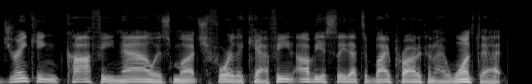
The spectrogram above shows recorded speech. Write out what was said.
drinking coffee now as much for the caffeine. Obviously, that's a byproduct, and I want that.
